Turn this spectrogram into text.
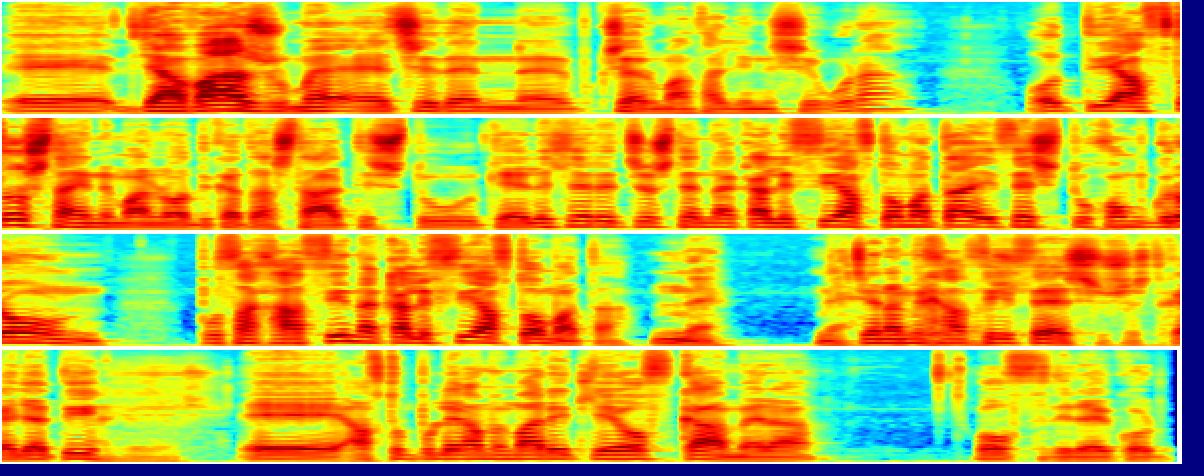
ε, διαβάζουμε, έτσι δεν ε, ξέρουμε αν θα γίνει σίγουρα, ότι αυτός θα είναι μάλλον ο αντικαταστάτης του Κέλεχερ, έτσι ώστε να καλυφθεί αυτόματα η θέση του homegrown που θα χαθεί, να καλυφθεί αυτόματα. Ναι, ναι. Και να μην ακριβώς. χαθεί η θέση ουσιαστικά. Γιατί Ακριβώς. ε, αυτό που λέγαμε Μάρια και off camera, off the record,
